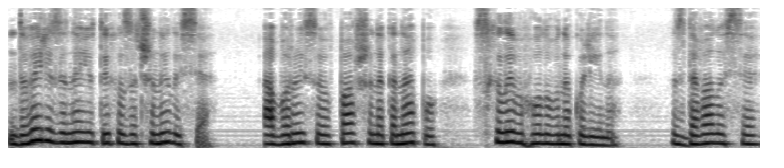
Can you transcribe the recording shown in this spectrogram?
Двері за нею тихо зачинилися, а Борис, впавши на канапу, схилив голову на коліна. Здавалося,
